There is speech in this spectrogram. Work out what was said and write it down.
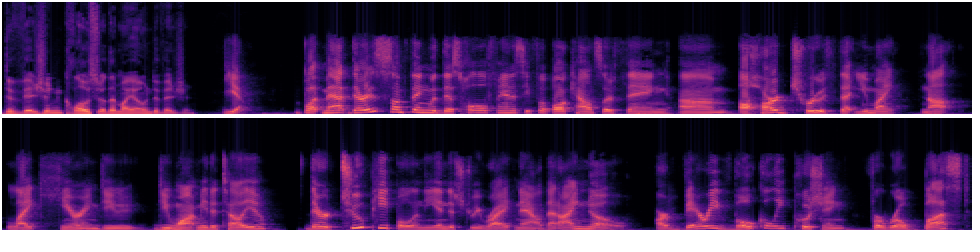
division closer than my own division. Yeah. But Matt, there is something with this whole fantasy football counselor thing, um, a hard truth that you might not like hearing. Do you do you want me to tell you? there are two people in the industry right now that I know are very vocally pushing for robust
